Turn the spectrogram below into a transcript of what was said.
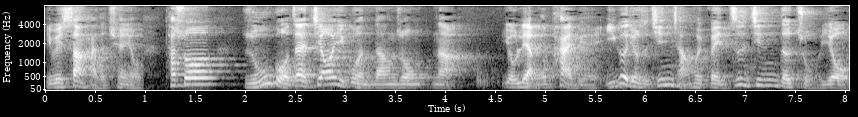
一位上海的圈友，他说，如果在交易过程当中，那有两个派别，一个就是经常会被资金的左右，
